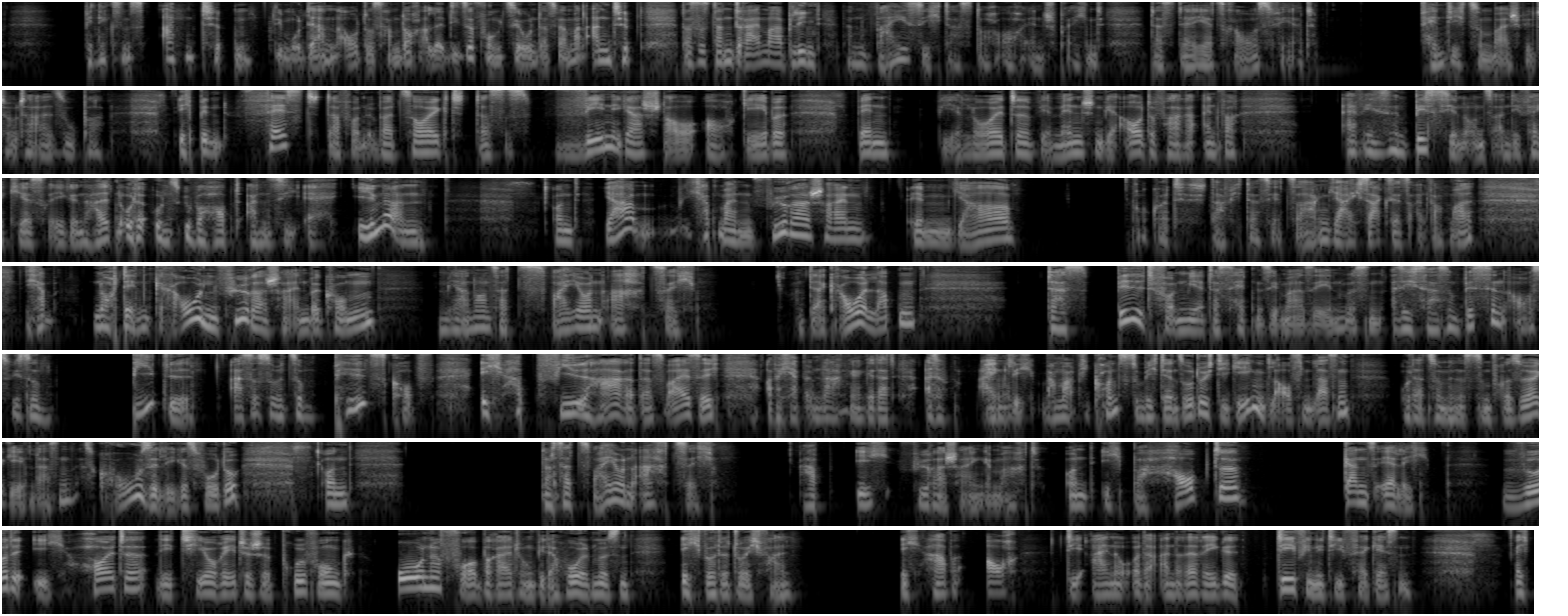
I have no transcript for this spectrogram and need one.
wenigstens antippen. Die modernen Autos haben doch alle diese Funktion, dass wenn man antippt, dass es dann dreimal blinkt. Dann weiß ich das doch auch entsprechend, dass der jetzt rausfährt. Fände ich zum Beispiel total super. Ich bin fest davon überzeugt, dass es weniger Stau auch gäbe, wenn wir Leute, wir Menschen, wir Autofahrer einfach ein bisschen uns an die Verkehrsregeln halten oder uns überhaupt an sie erinnern. Und ja, ich habe meinen Führerschein im Jahr, oh Gott, darf ich das jetzt sagen? Ja, ich sag's jetzt einfach mal. Ich habe noch den grauen Führerschein bekommen im Jahr 1982. Und der graue Lappen, das Bild von mir, das hätten Sie mal sehen müssen. Also ich sah so ein bisschen aus wie so ein Beetle. Also so mit so einem Pilzkopf. Ich hab viel Haare, das weiß ich. Aber ich habe im Nachgang gedacht, also eigentlich, Mama, wie konntest du mich denn so durch die Gegend laufen lassen? Oder zumindest zum Friseur gehen lassen? Also gruseliges Foto. Und 1982 habe ich Führerschein gemacht. Und ich behaupte, ganz ehrlich, würde ich heute die theoretische Prüfung ohne Vorbereitung wiederholen müssen, ich würde durchfallen. Ich habe auch die eine oder andere Regel definitiv vergessen. Ich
